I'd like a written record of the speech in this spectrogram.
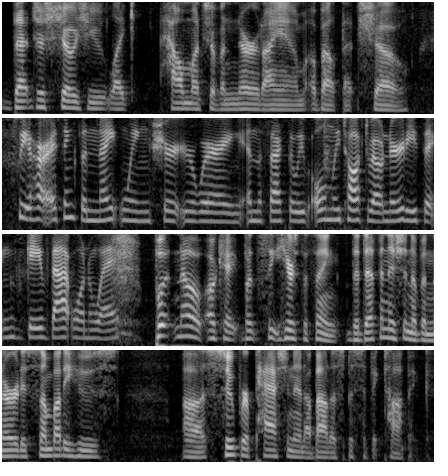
that just shows you like how much of a nerd I am about that show. Sweetheart, I think the Nightwing shirt you're wearing and the fact that we've only talked about nerdy things gave that one away. But no, okay, but see, here's the thing. The definition of a nerd is somebody who's uh, super passionate about a specific topic.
